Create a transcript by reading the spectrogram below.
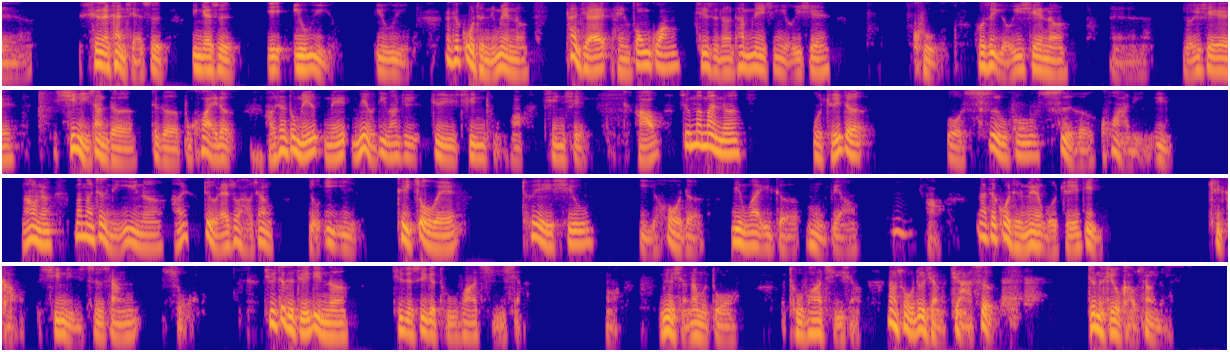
现在看起来是应该是一忧郁，忧郁。那这过程里面呢，看起来很风光，其实呢，他们内心有一些。苦，或是有一些呢，嗯，有一些心理上的这个不快乐，好像都没没没有地方去去倾吐啊，倾泻。好，所以慢慢呢，我觉得我似乎适合跨领域，然后呢，慢慢这个领域呢，哎，对我来说好像有意义，可以作为退休以后的。另外一个目标，嗯，好，那在过程里面，我决定去考心理智商所。其实这个决定呢，其实是一个突发奇想，啊，没有想那么多，突发奇想。那时候我就想，假设真的给我考上了，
